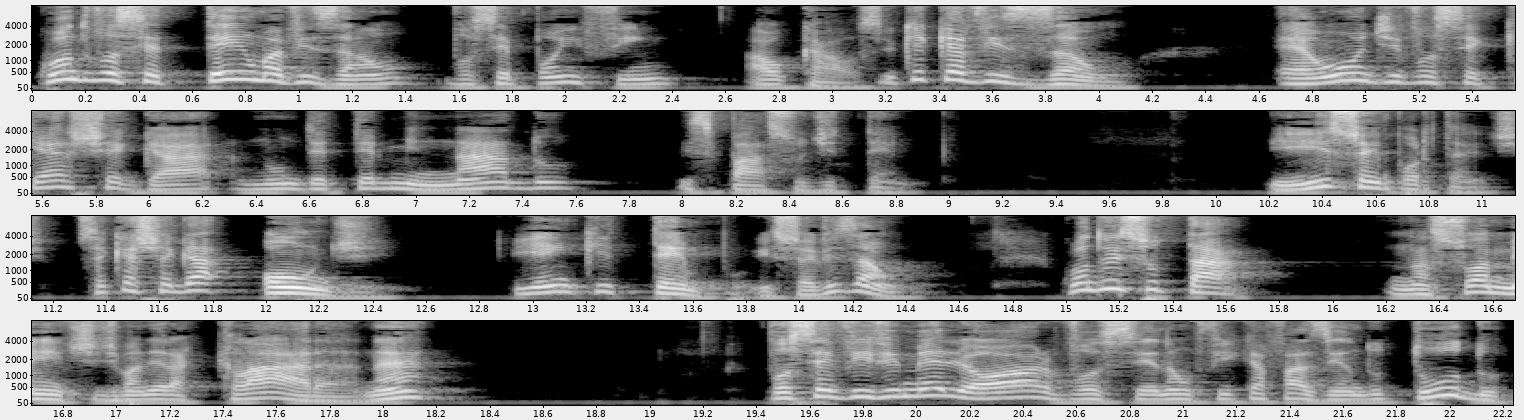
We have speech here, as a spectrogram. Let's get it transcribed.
Quando você tem uma visão, você põe fim ao caos. E o que é visão? É onde você quer chegar num determinado espaço de tempo. E isso é importante. Você quer chegar onde? E em que tempo? Isso é visão. Quando isso está na sua mente de maneira clara, né? Você vive melhor, você não fica fazendo tudo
